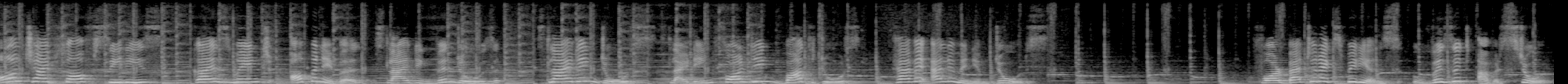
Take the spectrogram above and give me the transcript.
All types of series, casement, openable, sliding windows, sliding doors, sliding folding bath doors, heavy aluminium doors. For better experience, visit our store.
